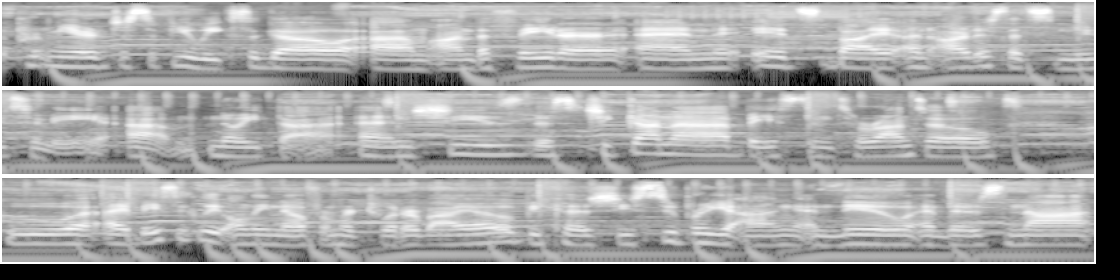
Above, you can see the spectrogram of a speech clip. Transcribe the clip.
It premiered just a few weeks ago um, on The Fader, and it's by an artist that's new to me, um, Noita. And she's this Chicana based in Toronto who I basically only know from her Twitter bio because she's super young and new, and there's not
